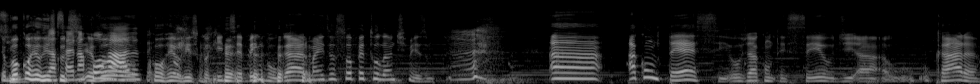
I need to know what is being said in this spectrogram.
Eu vou correr o risco de, porrada, correr o risco aqui de ser bem vulgar, mas eu sou petulante mesmo. Ah, acontece, ou já aconteceu, de ah, o, o cara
